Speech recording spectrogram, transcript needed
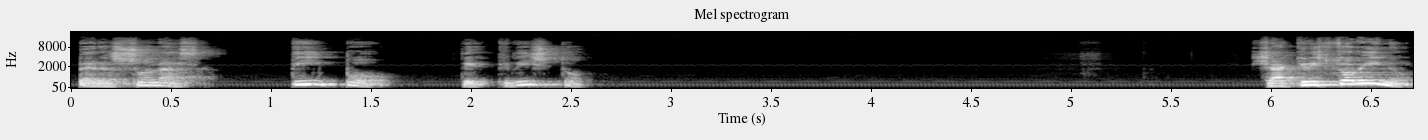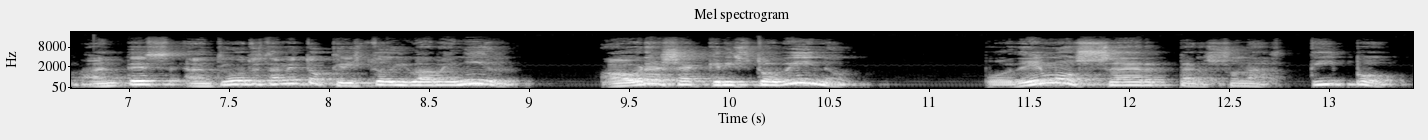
personas tipo de Cristo. Ya Cristo vino. Antes, Antiguo Testamento, Cristo iba a venir. Ahora ya Cristo vino. Podemos ser personas tipo.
